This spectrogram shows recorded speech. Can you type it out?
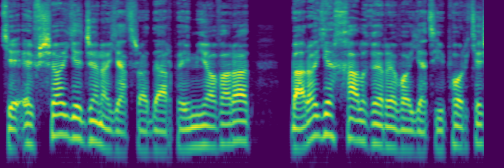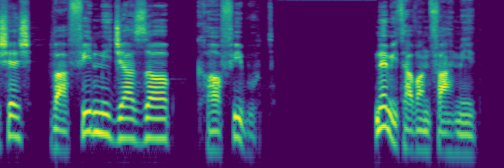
که افشای جنایت را در پی می آورد برای خلق روایتی پرکشش و فیلمی جذاب کافی بود. نمی‌توان فهمید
